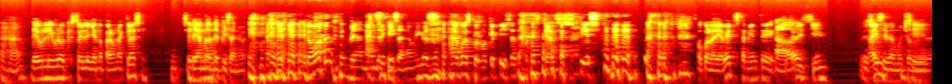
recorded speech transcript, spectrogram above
Ajá. de un libro que estoy leyendo para una clase. Se Vean llama dónde pisan. ¿no? ¿Cómo? Vean dónde Sí. pisan, amigos. Aguas con lo que pisan, porque se quedan sus pies. o con la diabetes también te... Ay, te- sí. Eso Ay, sí da mucho sí. miedo.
